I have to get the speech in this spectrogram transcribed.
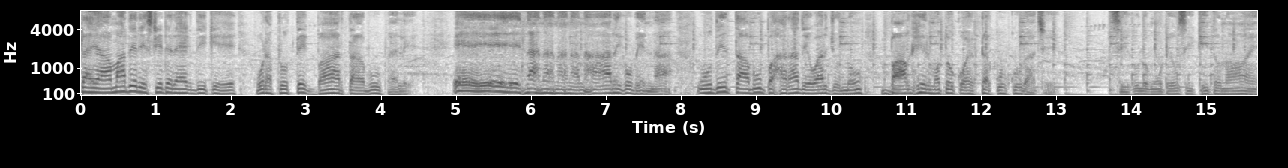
তাই আমাদের এস্টেটের একদিকে ওরা প্রত্যেকবার তাঁবু ফেলে। এ না না না না না, আর এগোবেন না। ওদের তাঁবু পাহারা দেওয়ার জন্য বাঘের মতো কয়েকটা কুকুর আছে। সেগুলো মোটেও শিক্ষিত নয়।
